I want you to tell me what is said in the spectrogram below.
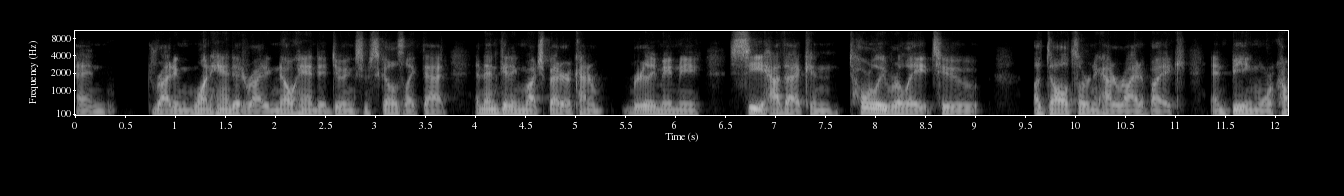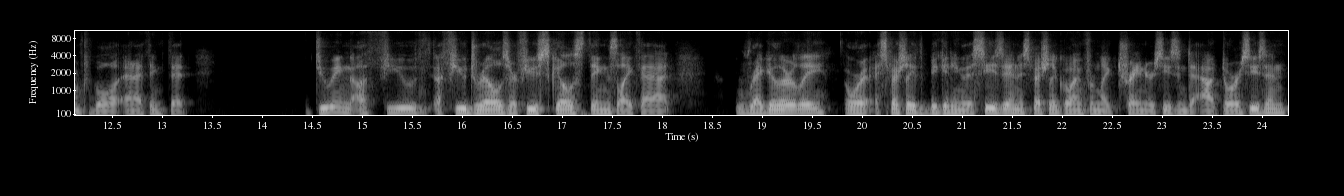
and riding one handed, riding no handed, doing some skills like that, and then getting much better. Kind of really made me see how that can totally relate to adults learning how to ride a bike and being more comfortable. And I think that doing a few a few drills or a few skills things like that regularly or especially at the beginning of the season especially going from like trainer season to outdoor season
